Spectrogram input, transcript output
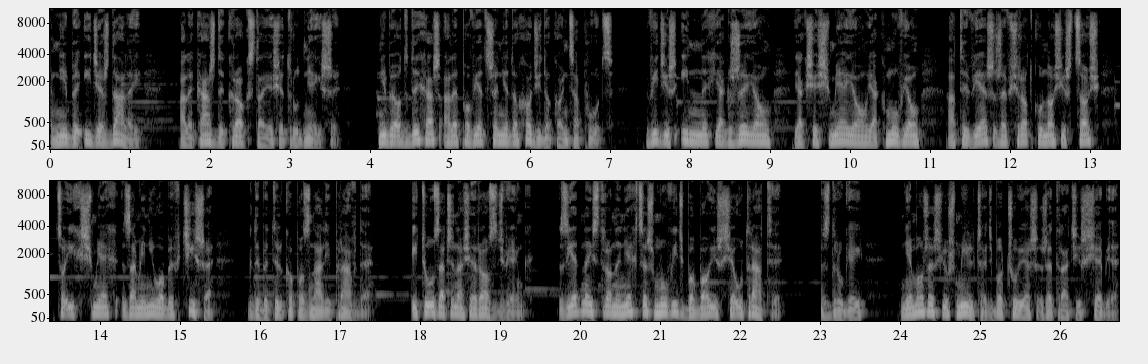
Niby idziesz dalej, ale każdy krok staje się trudniejszy. Niby oddychasz, ale powietrze nie dochodzi do końca płuc. Widzisz innych, jak żyją, jak się śmieją, jak mówią, a ty wiesz, że w środku nosisz coś, co ich śmiech zamieniłoby w ciszę, gdyby tylko poznali prawdę. I tu zaczyna się rozdźwięk. Z jednej strony nie chcesz mówić, bo boisz się utraty. Z drugiej, nie możesz już milczeć, bo czujesz, że tracisz siebie.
